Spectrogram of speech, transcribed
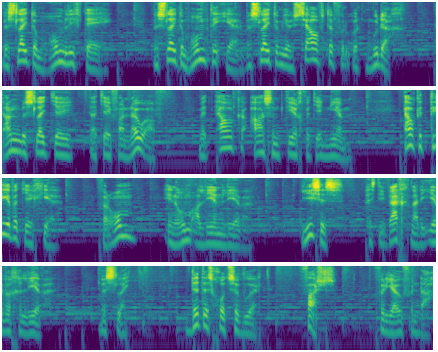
Besluit om hom lief te hê. Besluit om hom te eer. Besluit om jouself te verootmoedig. Dan besluit jy dat jy van nou af met elke asemteug wat jy neem elke tree wat jy gee vir hom en hom alleen lewe. Jesus is die weg na die ewige lewe. Besluit. Dit is God se woord vars vir jou vandag.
